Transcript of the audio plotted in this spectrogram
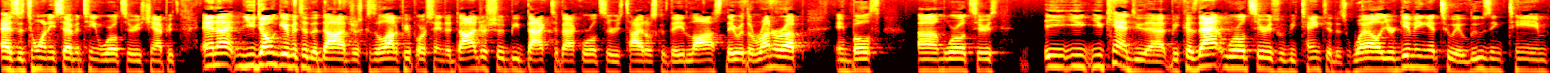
as the 2017 World Series champions. And I, you don't give it to the Dodgers because a lot of people are saying the Dodgers should be back to back World Series titles because they lost. They were the runner up in both um, World Series. You, you can't do that because that World Series would be tainted as well. You're giving it to a losing team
